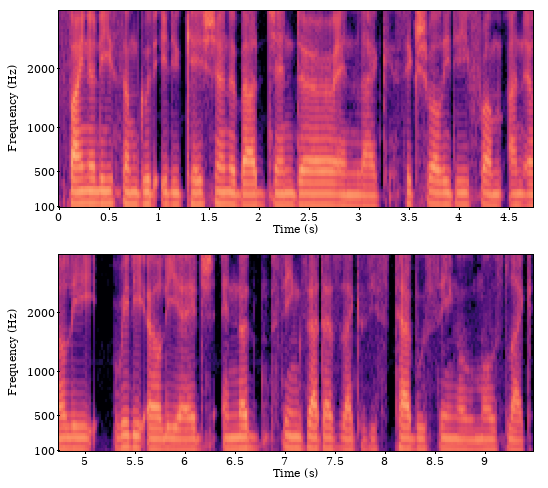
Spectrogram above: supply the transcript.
finally some good education about gender and like sexuality from an early really early age and not seeing that as like this taboo thing almost like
